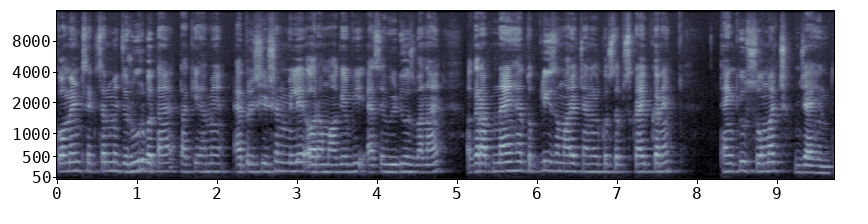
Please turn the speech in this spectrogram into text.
कमेंट सेक्शन में ज़रूर बताएँ ताकि हमें अप्रिसिएशन मिले और हम आगे भी ऐसे वीडियोस बनाएँ। अगर आप नए हैं तो प्लीज़ हमारे चैनल को सब्सक्राइब करें। थैंक यू सो मच जय हिंद।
